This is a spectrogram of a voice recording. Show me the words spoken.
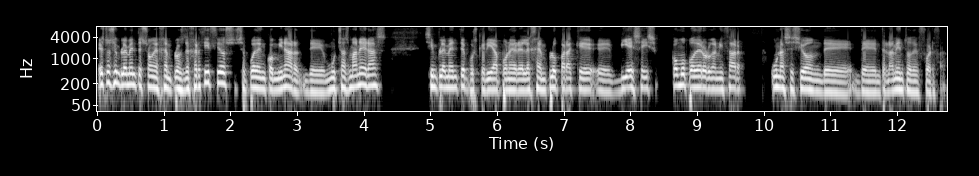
Estos simplemente son ejemplos de ejercicios, se pueden combinar de muchas maneras. Simplemente pues quería poner el ejemplo para que eh, vieseis cómo poder organizar una sesión de, entrenamiento de fuerza.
